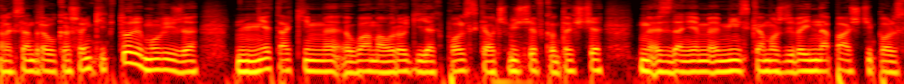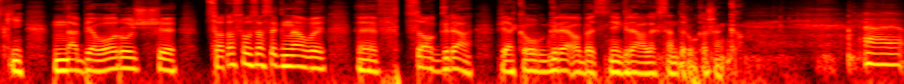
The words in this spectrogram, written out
Aleksandra Łukaszenki, który mówi, że nie takim łamał rogi jak Polska, oczywiście w kontekście zdaniem Mińska możliwej napaści Polski na Białoruś. Co to są za sygnały? W co gra, w jaką grę obecnie gra Aleksander Łukaszenka? E,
